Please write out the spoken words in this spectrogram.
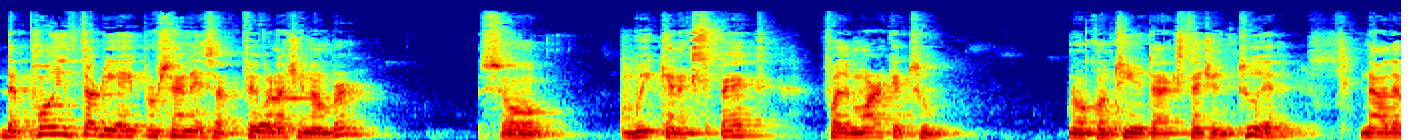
the 0.38% is a Fibonacci number. So we can expect for the market to you know, continue that extension to it. Now the,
